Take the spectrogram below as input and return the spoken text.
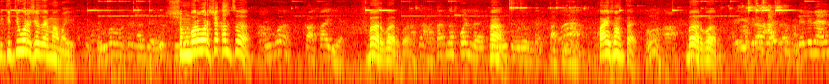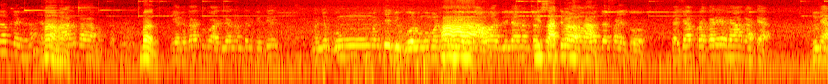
ही किती वर्षाचं आहे मामा हे? शंभर वर्षाखालचं प्युअर कासा आहे. बर बर बर. आता हातातनं पडलं की हा. दोन तुकडे होतात कासाला. काय सांगताय? हो. बर बर. तुटलेले आहेत आपल्याकडे. हा हा. हात बघा फक्त. बर. एकदाच वाजल्यानंतर किती म्हणजे गुम म्हणजे जी गोल घुमट हा, हा, हा. आवाज दिल्यानंतर ही सात वेळा, हा. आवाज जसा येतो. त्याच्या प्रकारे ह्या गाठ्या जुन्या.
